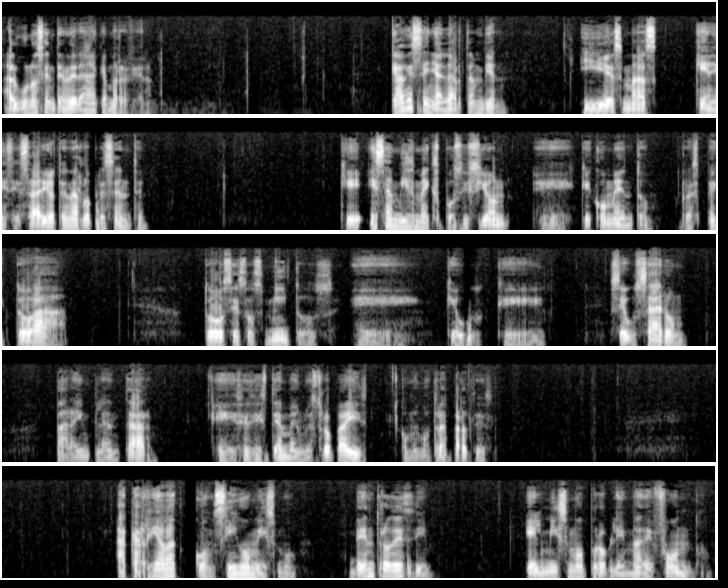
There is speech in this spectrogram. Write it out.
algunos entenderán a qué me refiero. Cabe señalar también, y es más que necesario tenerlo presente, que esa misma exposición eh, que comento respecto a todos esos mitos eh, que, que se usaron para implantar ese sistema en nuestro país, como en otras partes, acarreaba consigo mismo, dentro de sí, el mismo problema de fondo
